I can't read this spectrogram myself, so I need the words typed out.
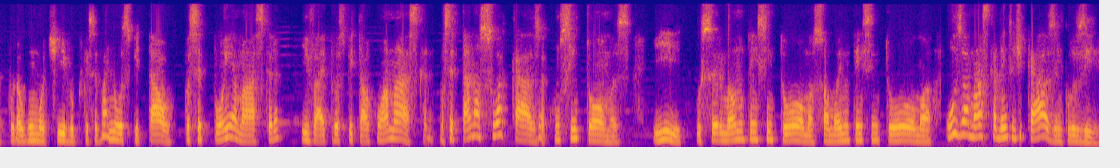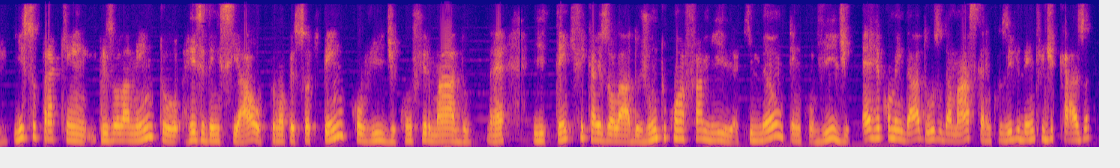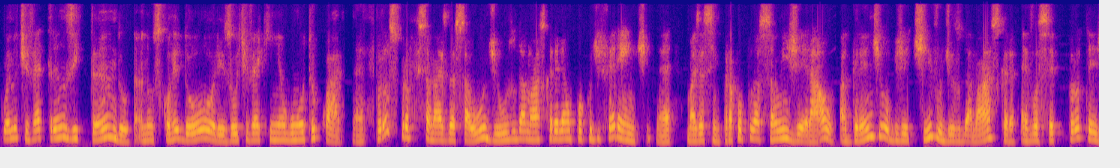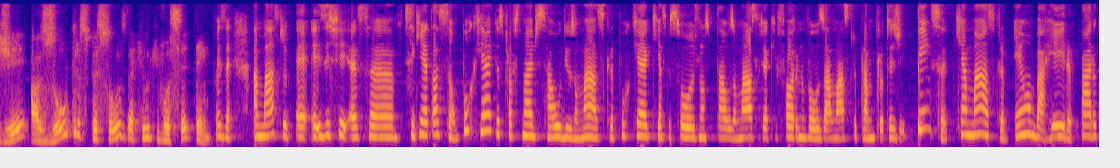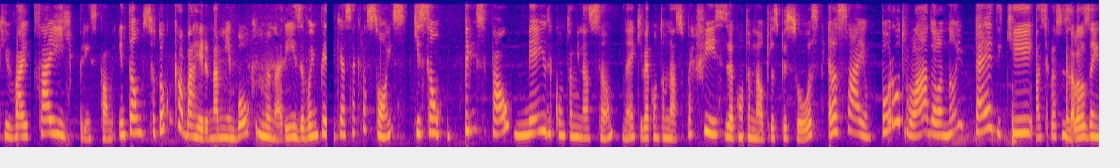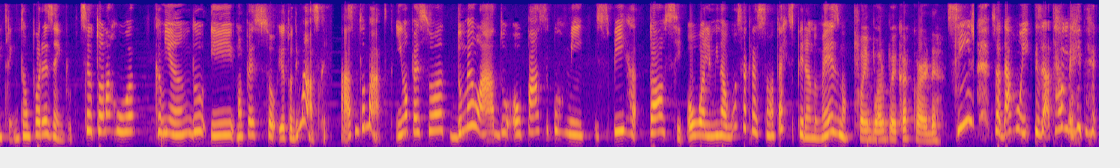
por algum motivo, porque você vai no hospital, você põe a máscara e vai para o hospital com a máscara. Você está na sua casa com sintomas e o seu irmão não tem sintoma, sua mãe não tem sintoma, usa a máscara dentro de casa, inclusive. Isso para quem, para isolamento residencial, para uma pessoa que tem Covid confirmado né? E tem que ficar isolado junto com a família que não tem Covid, é recomendado o uso da máscara, inclusive dentro de casa, quando estiver transitando nos corredores ou tiver que ir em algum outro quarto, né? Para os profissionais da saúde, o uso da máscara ele é um pouco diferente, né? Mas assim, para a população em geral, a grande objetivo de uso da máscara é você proteger as outras pessoas daquilo que você tem. Pois é, a máscara, é, existe essa inquietação. Por que é que os profissionais de saúde usam máscara, por que aqui as pessoas no hospital usam máscara e aqui fora eu não vou usar máscara para me proteger? Pensa que a máscara é uma barreira para o que vai sair, principalmente. Então, se eu tô com aquela barreira na minha boca e no meu nariz, eu vou impedir que as secreções, que são o principal meio de contaminação, né, que vai contaminar superfícies, vai contaminar outras pessoas, elas saiam. Por outro lado, ela não impede que as secreções elas entrem. Então, por exemplo, se eu tô na rua caminhando e uma pessoa, eu tô de máscara, assintomática, e uma pessoa do meu lado ou passa por mim, espirra, tosse ou elimina alguma secreção, até respirando mesmo. Foi embora boi com a corda. Sim, já dá ruim, exatamente.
